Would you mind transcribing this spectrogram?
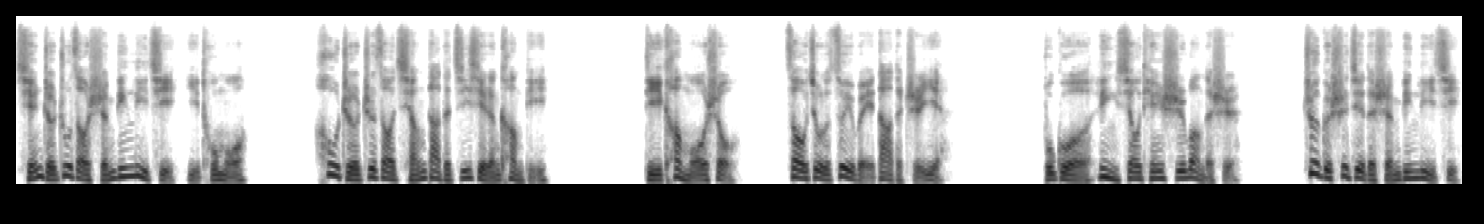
前者铸造神兵利器以屠魔，后者制造强大的机械人抗敌，抵抗魔兽。造就了最伟大的职业。不过，令萧天失望的是，这个世界的神兵利器，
